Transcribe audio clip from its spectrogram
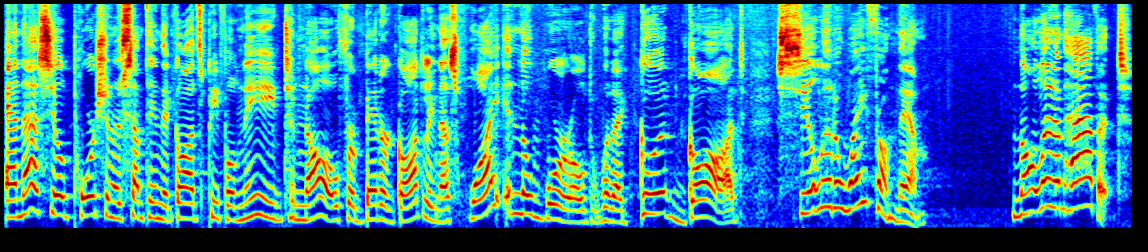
and that sealed portion is something that God's people need to know for better godliness, why in the world would a good God seal it away from them? Not let them have it.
